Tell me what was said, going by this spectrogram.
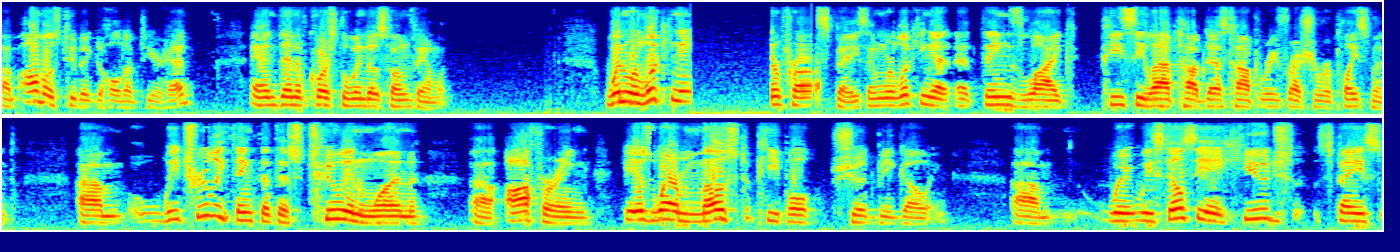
um, almost too big to hold up to your head. And then, of course, the Windows Phone family. When we're looking at enterprise space and we're looking at, at things like PC, laptop, desktop refresher replacement, um, we truly think that this two-in-one uh, offering is where most people should be going. Um, we, we still see a huge space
